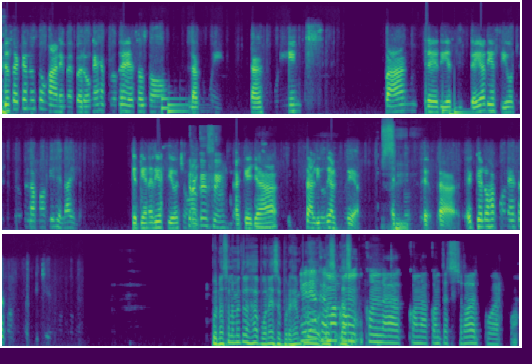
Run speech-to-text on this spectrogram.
Yo sé que no es un anime, pero un ejemplo de eso son las queens. Las queens van de 16 a 18. Yo creo que la más vieja es Laila, que tiene 18 Creo años. que sí. O sea, que ya salió de Alfea. sí. Entonces, o sea, es que los japoneses con. Pues no solamente los japoneses, por Yo ejemplo, diría que las, más las- con, con la, con la contextura del cuerpo.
